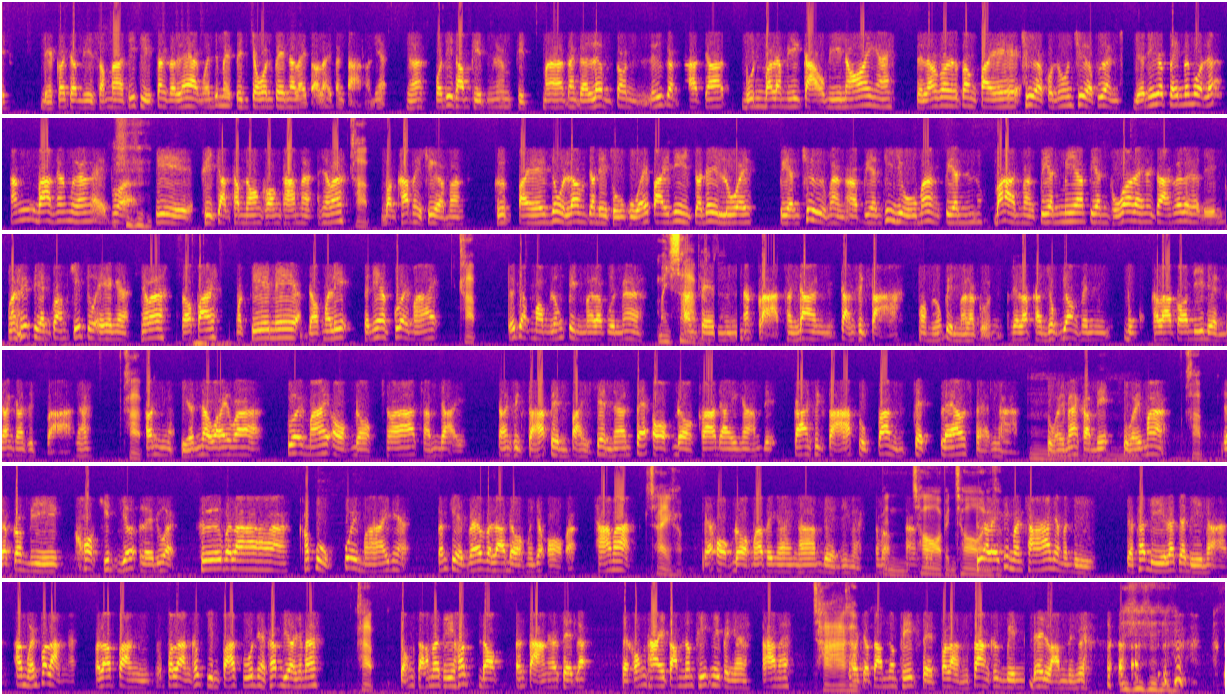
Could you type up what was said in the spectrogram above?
เด็กก็จะมีสัมมาทิฏฐิตั้งแต่แรก มันจะไม่เป็นโจรเป็นอะไรต่ออะไรต่างๆเหล่านี้นะคนที่ทำผิดมันผิดมาตั้งแต่เริ่มต้น หรือก็อาจจะบุญบารมีเก่ามีน้อยไงเสร็จแล้วก็จะต้องไปเชื่อคนนู้นเชื่อเพื่อน เดี๋ยวนี้ก็เป็นไปหมดแล้ว ทั้งบ้านทั้งเมืองไอ้พวกที่ผิดจากทำนองของธรรมอะใช่ไหมครับบังคับให้เชื่อมันคือไปนู่นแล้วมันจะได้ถูกหวยไปนี่จะได้รวยไปปลี่ยนชื่อมั่งอ่าเปลี่ยนที่อยู่มั่งเปลี่ยนบ้านมั่งเปลี่ยนเมียเปลี่ยนผัวอะไรต่างๆแล้วก็จะดีมันไม่เปลี่ยนความคิดตัวเองอะใช่ไหมต่อไปเมื่อกี้นี้ดอกมะลิแต่นี้กล้วยไม้ครับหรือจากหม่อมหลวงปิ่นมาลากุลแม่ไม่ทราท่านบเลเป็ยนนักปราชญ์ทางด้านการศึกษาหม่อมหลวงปิ่นมาลากุลได้รับการยกย่องเป็นบุคลากรดีเด่นด้านการศึกษานะครับท่านเขียนเอาไว้ว่ากล้วยไม้ออกดอกช้าฉันใด การศึกษาเป็นไปเช่นนั้น แต่ออกดอกคราใดงามเด็ดการศึกษาปลูกปั้นเสร็จแล้วแสนงามอืมสวยไหมคำนี้ สวยมากครับ แล้วก็มีข้อคิดเยอะเลยด้วย คือเวลาเขาปลูกกล้วยไม้เนี่ย สังเกตไว้เวลาดอกมันจะออกอะช้ามากใช่ครับแต่ออกดอกมาเป็นไงงามเด่นยังไงเป็นช่อเป็นช่อคืออะไรนคบที่มันช้าเนี่ยมันดี แต่ถ้าดีแล้วจะดีนานอะเหมือนฝรั่งอะเวลาฝั่งฝรั่งเขากินฟาสต์ฟู้ดเนี่ยครับเดียวใช่ไหมครับ สองสามนาทีฮอตดอกต่างๆเนี่ยเสร็จแล้วแต่ของไทยตำน้ำพริกนี่เป็นไงช้าไหมช้าคกรับว่าจะตำน้ำพริกเสร็จฝรั่งสร้างเครื่องบินได้ลำหนึ่งเลย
